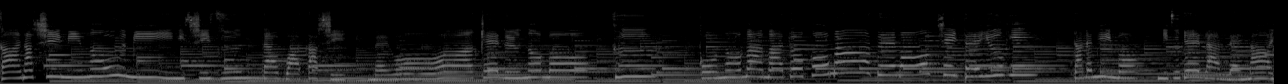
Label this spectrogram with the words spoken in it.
悲しみの海に沈んだ私目を開けるのも苦。このままどこまでも落ちてゆく誰にも見つけられない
